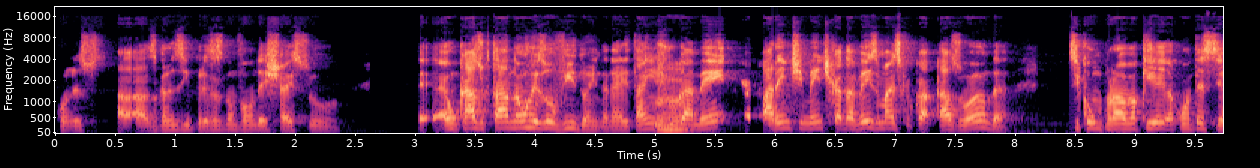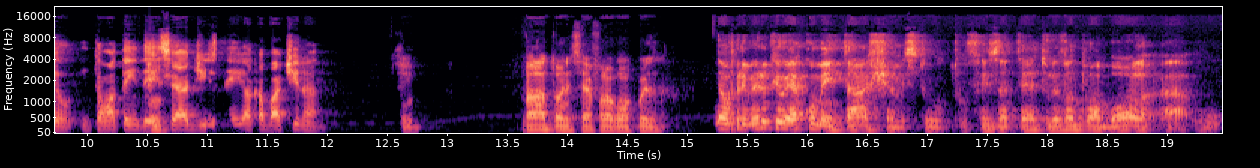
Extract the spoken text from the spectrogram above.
quando os, as grandes empresas não vão deixar isso é, é um caso que está não resolvido ainda, né? Ele está em uhum. julgamento e aparentemente cada vez mais que o caso anda, se comprova que aconteceu. Então a tendência Sim. é a Disney acabar tirando. Sim. Vai lá, Tony, você vai falar alguma coisa? Não, primeiro que eu ia comentar, Chames, tu, tu fez até, tu levantou a bola, a, o,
